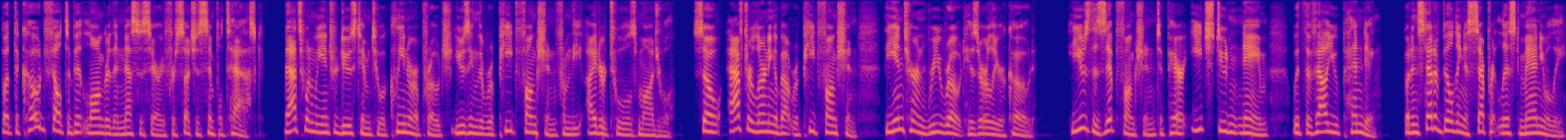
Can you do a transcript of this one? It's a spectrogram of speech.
but the code felt a bit longer than necessary for such a simple task. That's when we introduced him to a cleaner approach using the repeat function from the itertools module. So, after learning about repeat function, the intern rewrote his earlier code. He used the zip function to pair each student name with the value pending, but instead of building a separate list manually,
